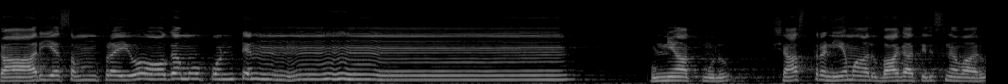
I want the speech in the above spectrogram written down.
కార్య సంప్రయోగము పొంటెన్. పుణ్యాత్ములు శాస్త్ర నియమాలు బాగా తెలిసినవారు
